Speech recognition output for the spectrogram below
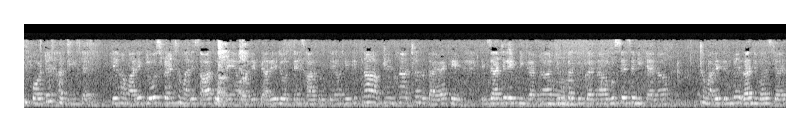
امپورٹینٹ حدیث کہ ہمارے کلوز فرینڈس ہمارے ساتھ ہوتے ہیں ہمارے پیارے جو ہوتے ہیں ساتھ ہوتے ہیں۔ اور یہ کتنا آپ نے اتنا اچھا بتایا کہ ایگزیجریٹ نہیں کرنا جو کا کرنا غصے سے نہیں کہنا ہمارے دل میں رج بس جائے۔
